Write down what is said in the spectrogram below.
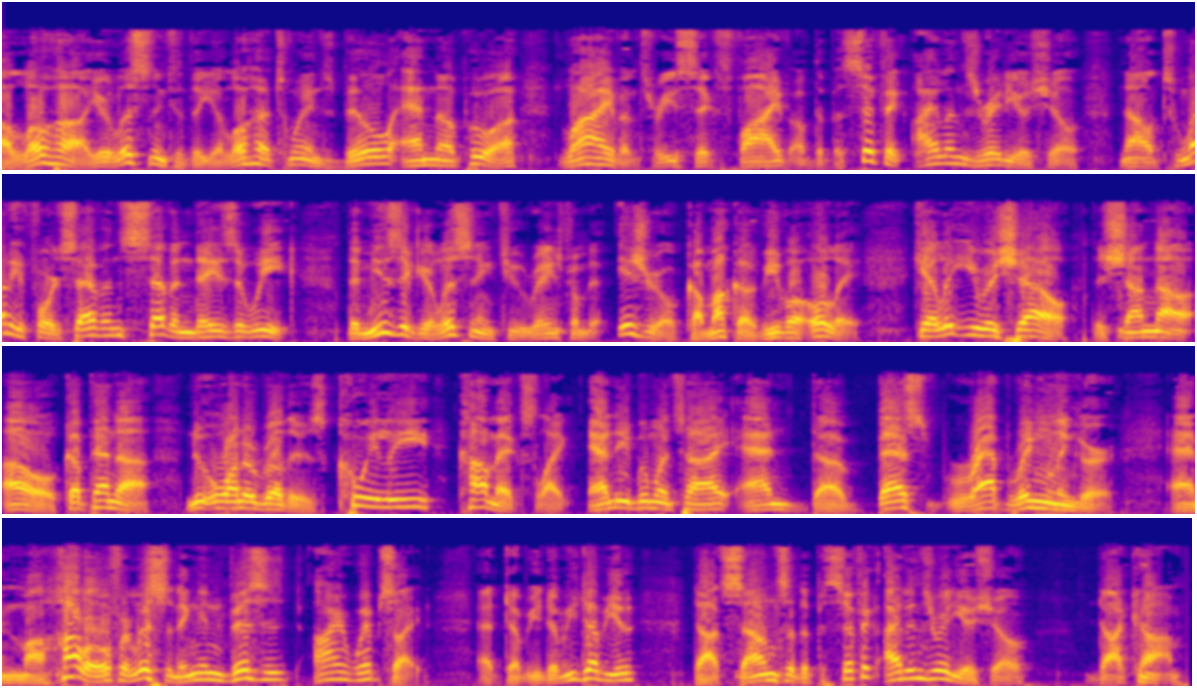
Aloha. You're listening to the Aloha Twins, Bill and Napua, live on 365 of the Pacific Islands radio show. Now 24-7, seven days a week. The music you're listening to range from Israel, Kamaka, Viva Ole, Keali'i Reichel, the Shana Ao, Kapena, Nu'uana Brothers, Kuili, comics like Andy Bumatai, and the best rap Reiplinger. And mahalo for listening and visit our website at www.soundsofthepacificislandsradioshow.com.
